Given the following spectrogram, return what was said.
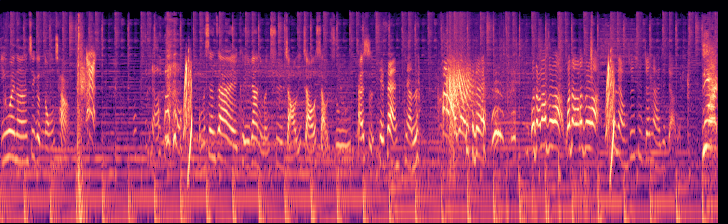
因为呢，这个农场，我们现在可以让你们去找一找小猪。开始解散，这样子，啪，这样对不对？我找到猪了，我找到猪了。这两只是真的还是假的？哎，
